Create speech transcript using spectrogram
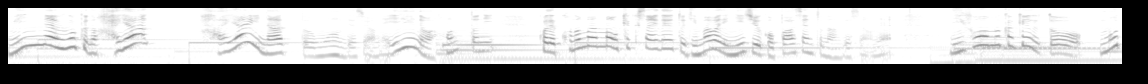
みんな動くの早早いなと思うんですよね。いいのは本当に。これこのまんまお客さん入れると利回り25%なんですよね。リフォームかけるともっ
